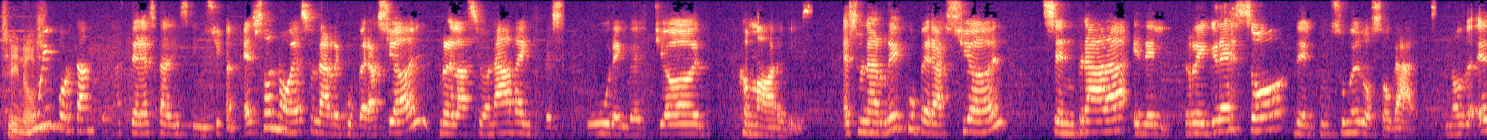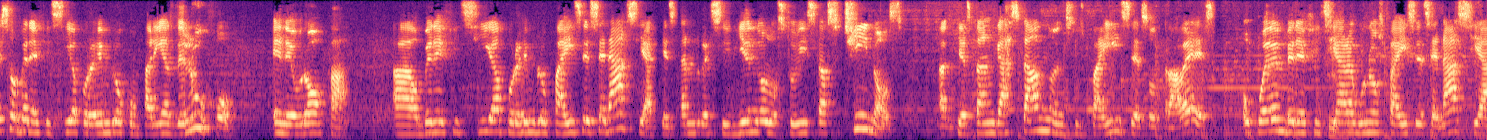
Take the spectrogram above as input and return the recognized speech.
chinos. Muy importante hacer esta distinción. Eso no es una recuperación relacionada a infraestructura, inversión, commodities. Es una recuperación centrada en el regreso del consumo de los hogares. Eso beneficia, por ejemplo, compañías de lujo en Europa. Uh, beneficia, por ejemplo, países en Asia que están recibiendo los turistas chinos uh, que están gastando en sus países otra vez. O pueden beneficiar algunos países en Asia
